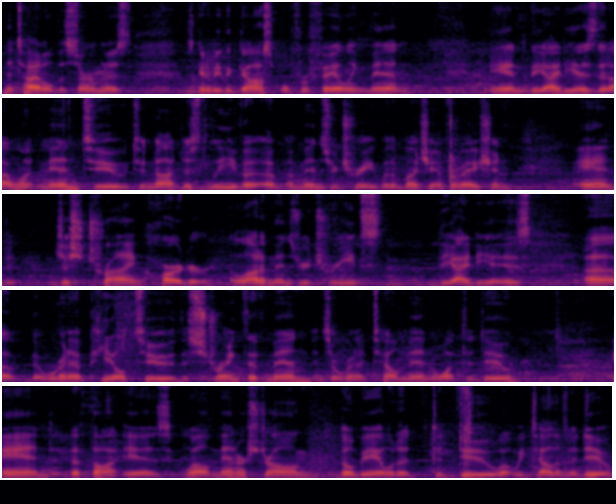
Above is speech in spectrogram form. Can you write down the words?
The title of the sermon is, is going to be the gospel for failing men. And the idea is that I want men to to not just leave a, a men's retreat with a bunch of information and just trying harder. A lot of men's retreats, the idea is uh, that we're going to appeal to the strength of men, and so we're going to tell men what to do. And the thought is, well, men are strong, they'll be able to, to do what we tell them to do.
